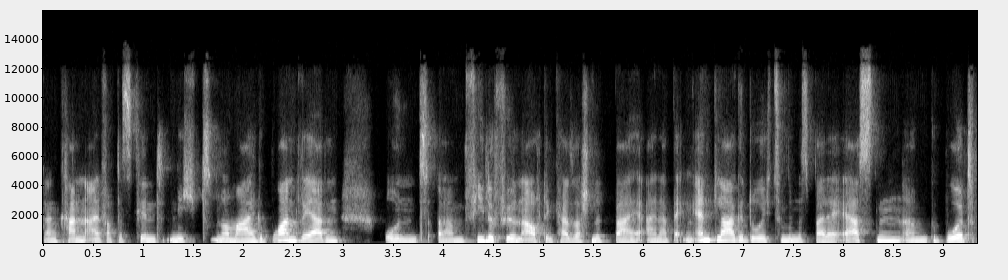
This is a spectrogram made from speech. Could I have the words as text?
dann kann einfach das Kind nicht normal geboren werden. Und ähm, viele führen auch den Kaiserschnitt bei einer Beckenendlage durch, zumindest bei der ersten ähm, Geburt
